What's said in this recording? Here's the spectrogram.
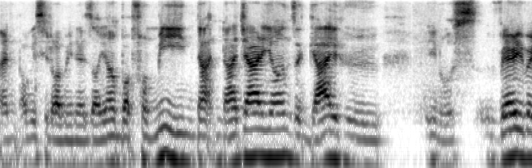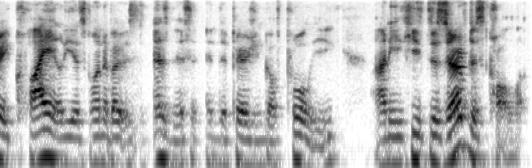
and obviously Ramin Rezaeian. But for me, Najarian's a guy who, you know, very very quietly has gone about his business in the Persian Gulf Pro League, and he, he's deserved his call up.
